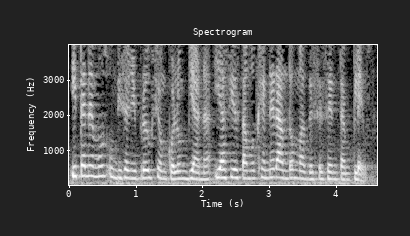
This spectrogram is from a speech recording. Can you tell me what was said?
Y tenemos un diseño y producción colombiana y así estamos generando más de 60 empleos.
